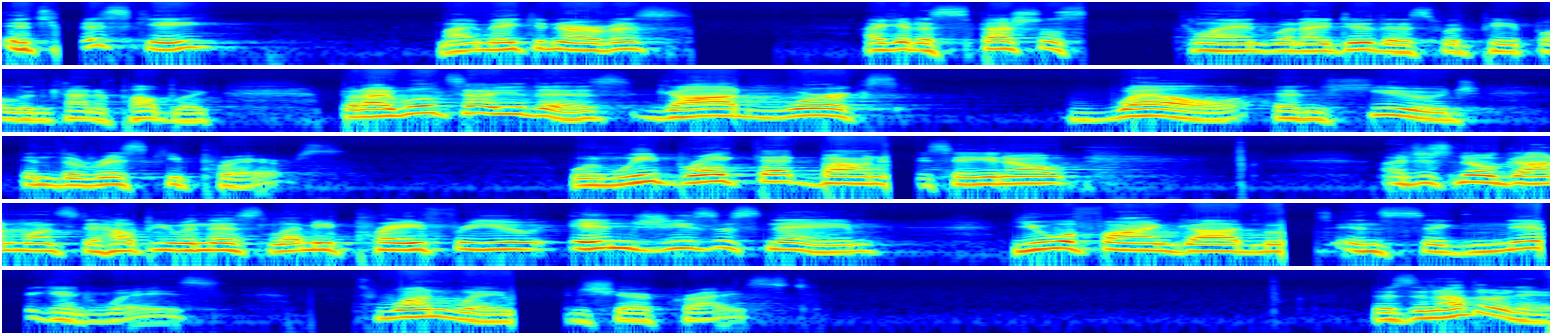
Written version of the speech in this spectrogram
It's risky, might make you nervous. I get a special gland when I do this with people in kind of public. But I will tell you this God works well and huge in the risky prayers. When we break that boundary, we say, you know, I just know God wants to help you in this. Let me pray for you. In Jesus' name, you will find God moves in significant ways. It's one way we can share Christ. There's another,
